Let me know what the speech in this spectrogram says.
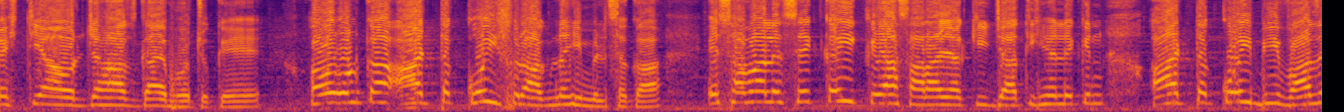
कश्तियाँ और जहाज़ गायब हो चुके हैं और उनका आज तक कोई सुराग नहीं मिल सका। इस हवाले से कई कयास आरायाँ की जाती हैं, लेकिन आज तक कोई भी वाज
